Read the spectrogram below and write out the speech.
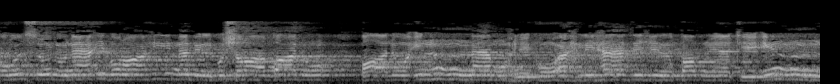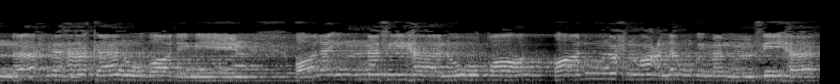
رسلنا إبراهيم بالبشرى قالوا قالوا إنا مهلكو أهل هذه القرية إن أهلها كانوا ظالمين. قال إن فيها لوطا قالوا نحن أعلم بمن فيها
